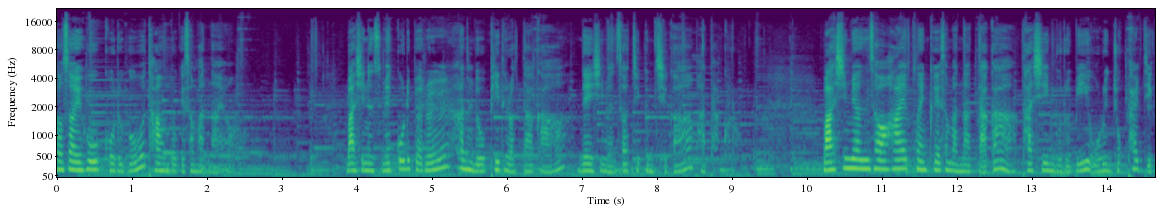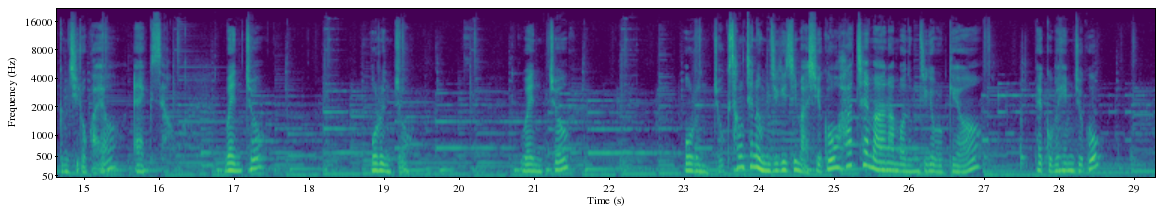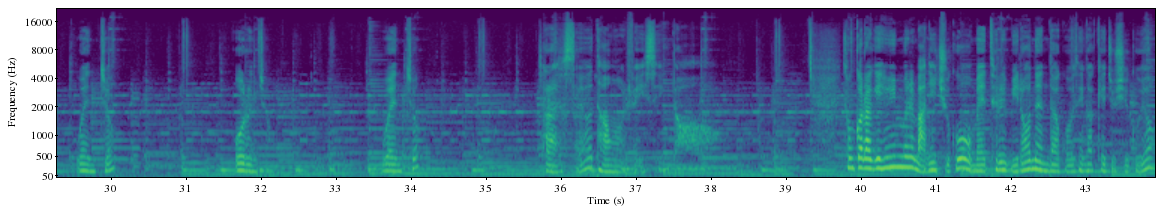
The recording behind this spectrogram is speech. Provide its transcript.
서서히 호흡 고르고 다운독에서 만나요. 마시는 숨에 꼬리뼈를 하늘 높이 들었다가 내쉬면서 뒤꿈치가 바닥으로. 마시면서 하이 플랭크에서 만났다가 다시 무릎이 오른쪽 팔 뒤꿈치로 가요. 엑셀. 왼쪽, 오른쪽, 왼쪽, 오른쪽. 상체는 움직이지 마시고 하체만 한번 움직여 볼게요. 배꼽에 힘주고 왼쪽, 오른쪽, 왼쪽. 잘하셨어요. 다운워드 페이싱 더. 손가락에 힘을 많이 주고 매트를 밀어낸다고 생각해 주시고요.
